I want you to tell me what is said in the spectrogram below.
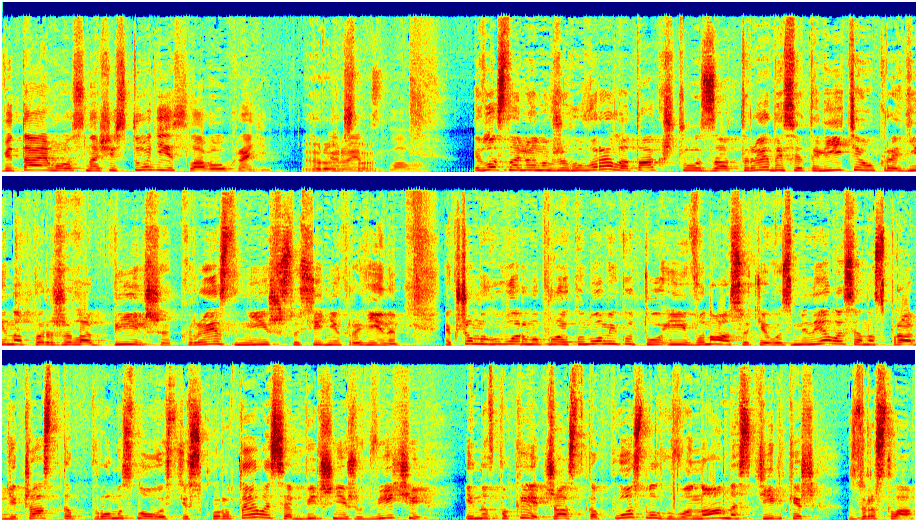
Вітаємо вас в нашій студії. Слава Україні! Героям слава. І власне Альона вже говорила так, що за три десятиліття Україна пережила більше криз ніж сусідні країни. Якщо ми говоримо про економіку, то і вона суттєво змінилася. Насправді частка промисловості скоротилася більш ніж вдвічі, і навпаки, частка послуг вона настільки ж зросла.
